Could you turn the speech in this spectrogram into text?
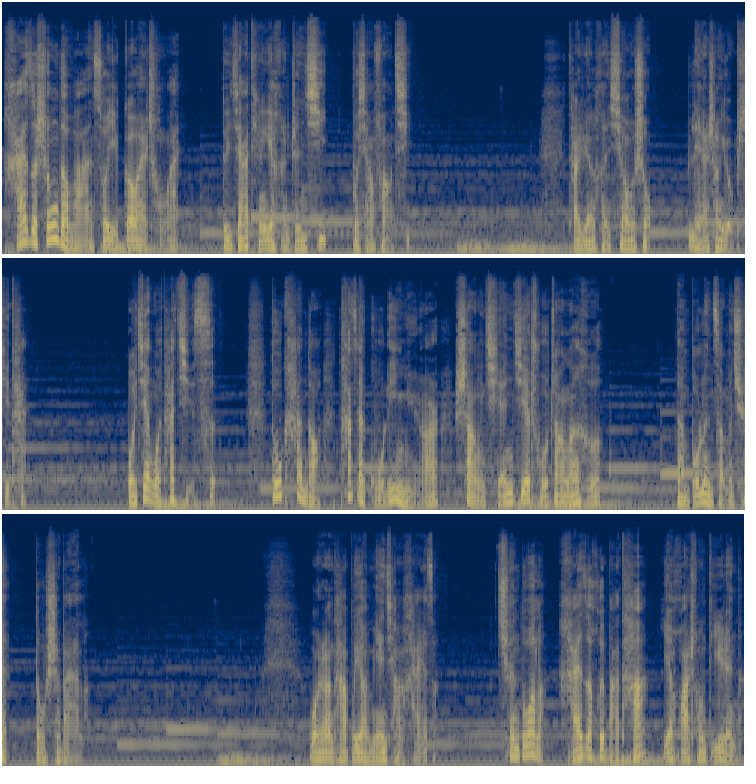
孩子生得晚，所以格外宠爱，对家庭也很珍惜，不想放弃。他人很消瘦，脸上有疲态。我见过他几次。都看到他在鼓励女儿上前接触张兰和，但不论怎么劝都失败了。我让他不要勉强孩子，劝多了孩子会把他也化成敌人的。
